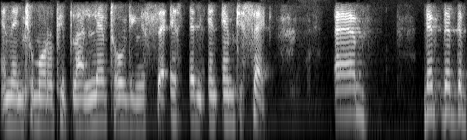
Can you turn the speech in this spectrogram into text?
And then tomorrow people are left holding a, an, an empty sack. Um, the, the,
